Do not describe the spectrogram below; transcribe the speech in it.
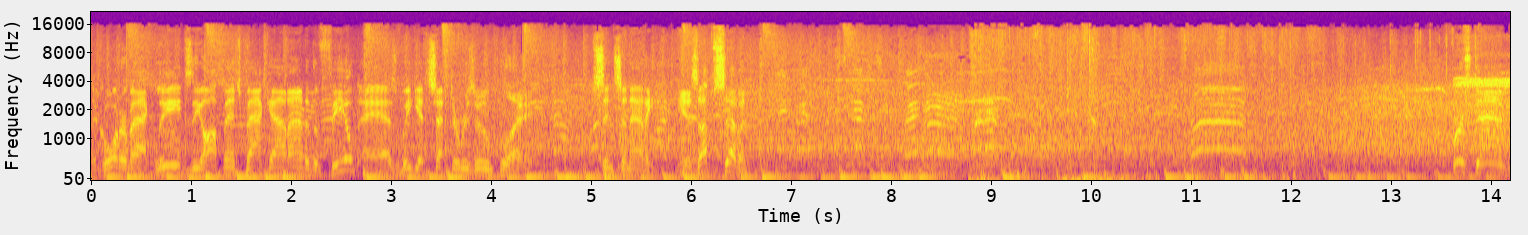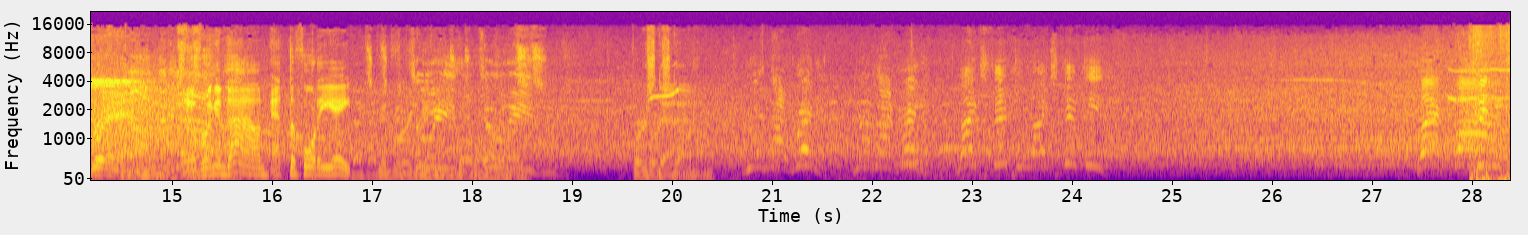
The quarterback leads the offense back out onto the field as we get set to resume play. Cincinnati is up seven. First down, Graham. They'll bring him down at the 48. That's good for a gain of 12 yards. First down. You're not ready. You're not ready. Mike's 50, Mike's 50. Black five.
